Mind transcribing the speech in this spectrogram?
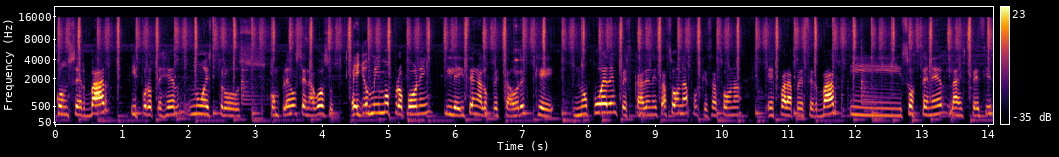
conservar y proteger nuestros complejos cenagosos. Ellos mismos proponen y le dicen a los pescadores que no pueden pescar en esa zona porque esa zona es para preservar y sostener las especies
